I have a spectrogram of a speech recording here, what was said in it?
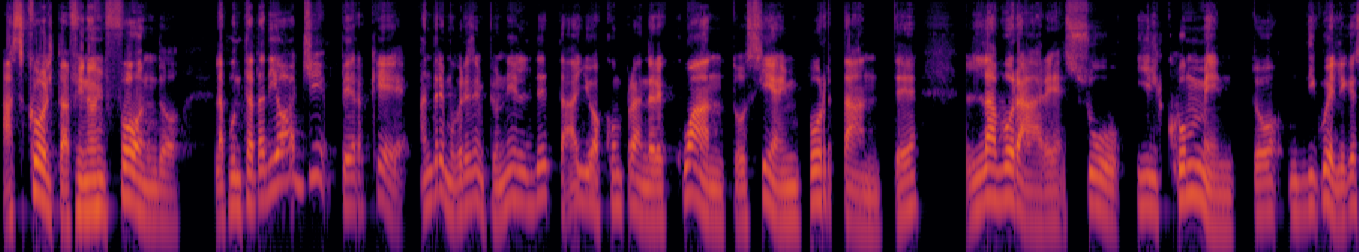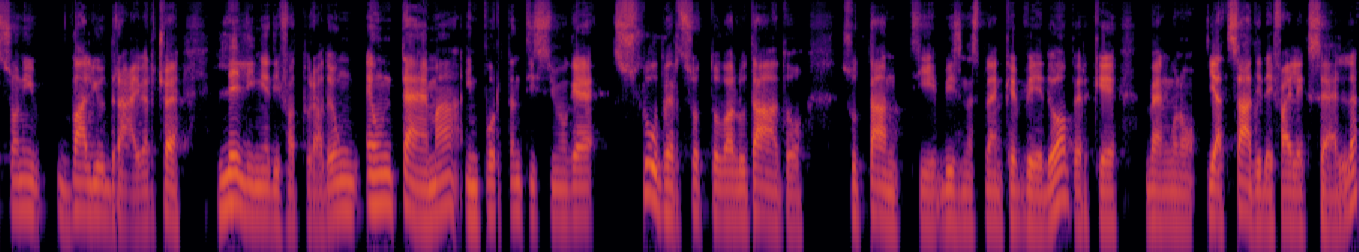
ascolta fino in fondo la puntata di oggi perché andremo per esempio nel dettaglio a comprendere quanto sia importante lavorare su il commento di quelli che sono i value driver, cioè le linee di fatturato. È un, è un tema importantissimo che è super sottovalutato su tanti business plan che vedo perché vengono piazzati dai file Excel.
